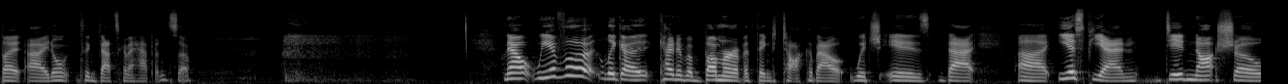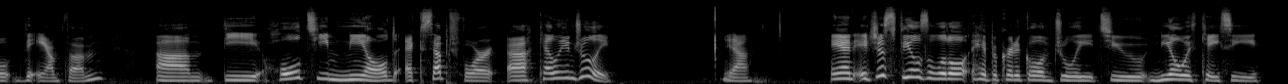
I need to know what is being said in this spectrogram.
but I don't think that's going to happen. So now we have a like a kind of a bummer of a thing to talk about, which is that uh, ESPN did not show the anthem. Um, the whole team kneeled except for uh, Kelly and Julie. Yeah. And it just feels a little hypocritical of Julie to kneel with Casey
